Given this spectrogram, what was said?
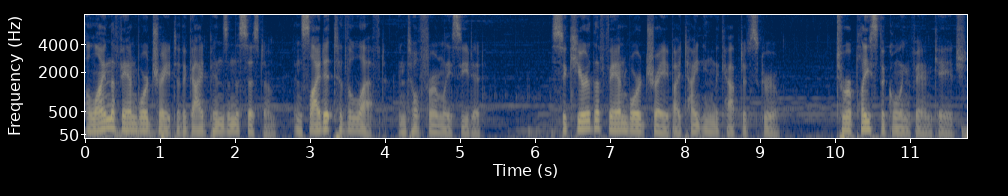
align the fan board tray to the guide pins in the system and slide it to the left until firmly seated. Secure the fan board tray by tightening the captive screw. To replace the cooling fan cage,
